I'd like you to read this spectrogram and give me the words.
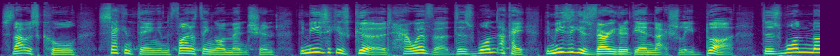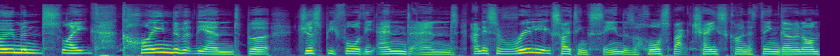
So that was cool. Second thing, and the final thing I'll mention the music is good. However, there's one. Okay, the music is very good at the end, actually, but there's one moment, like, kind of at the end, but just before the end end, and it's a really exciting scene. There's a horseback chase kind of thing going on.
